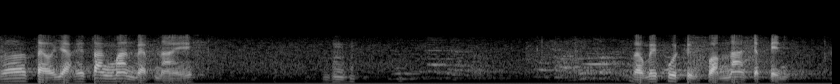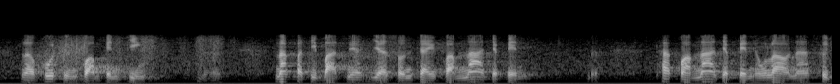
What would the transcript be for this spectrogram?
แล้วแต๋วอยากให้ตั้งมั่นแบบไหน เราไม่พูดถึงความน่าจะเป็น เราพูดถึงความเป็นจริง นักปฏิบัติเนี่ยอย่าสนใจความน่าจะเป็น ถ้าความน่าจะเป็นของเรานะ สุด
